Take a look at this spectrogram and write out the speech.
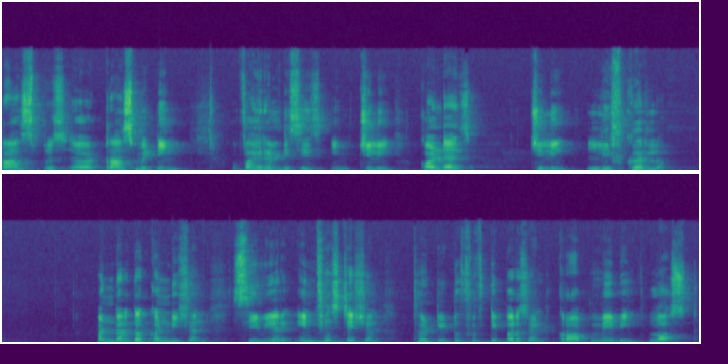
uh, transmitting viral disease in chili called as chili leaf curl. Under the condition severe infestation 30 to 50 percent crop may be lost.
